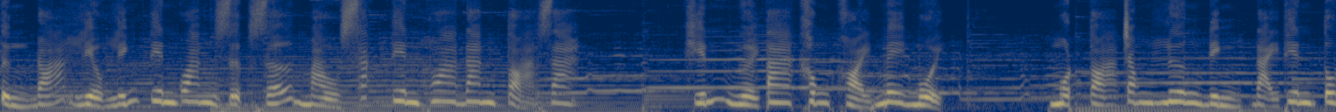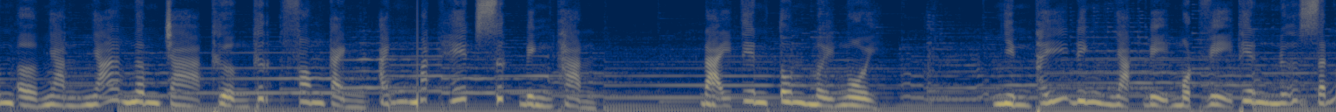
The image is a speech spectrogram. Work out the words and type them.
từng đóa liều lính tiên quang rực rỡ màu sắc tiên hoa đang tỏa ra. Khiến người ta không khỏi mê muội. Một tòa trong lương đình đại thiên tôn ở nhàn nhã ngâm trà thưởng thức phong cảnh ánh mắt hết sức bình thản. Đại tiên tôn mời ngồi. Nhìn thấy Đinh Nhạc bị một vị thiên nữ dẫn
